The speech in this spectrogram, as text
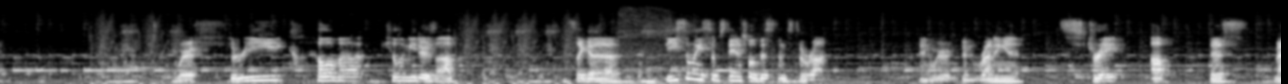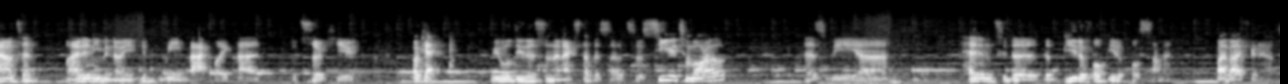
We're three kilometers up. It's like a decently substantial distance to run. And we've been running it straight up this mountain. I didn't even know you could lean back like that. It's so cute. Okay, we will do this in the next episode. So see you tomorrow as we uh, head into the, the beautiful, beautiful summit. Bye bye for now.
